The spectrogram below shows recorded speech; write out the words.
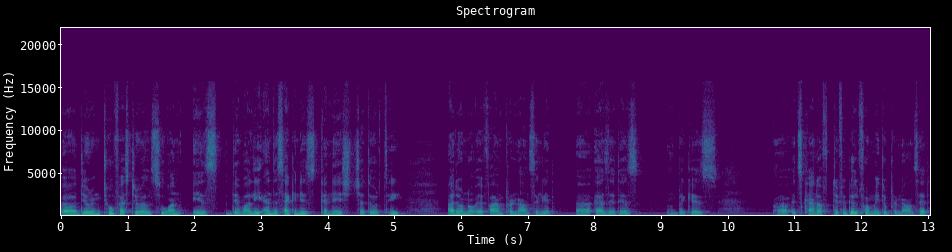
uh, during two festivals. One is Diwali and the second is Ganesh Chaturthi. I don't know if I'm pronouncing it uh, as it is because uh, it's kind of difficult for me to pronounce it.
